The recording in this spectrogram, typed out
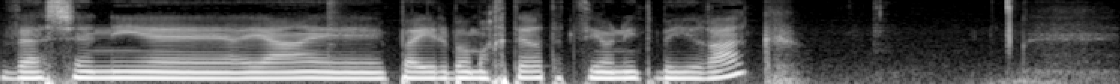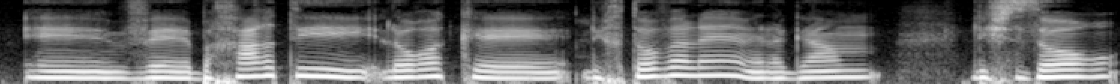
והשני אה, היה אה, פעיל במחתרת הציונית בעיראק. ובחרתי לא רק לכתוב עליהם, אלא גם לשזור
